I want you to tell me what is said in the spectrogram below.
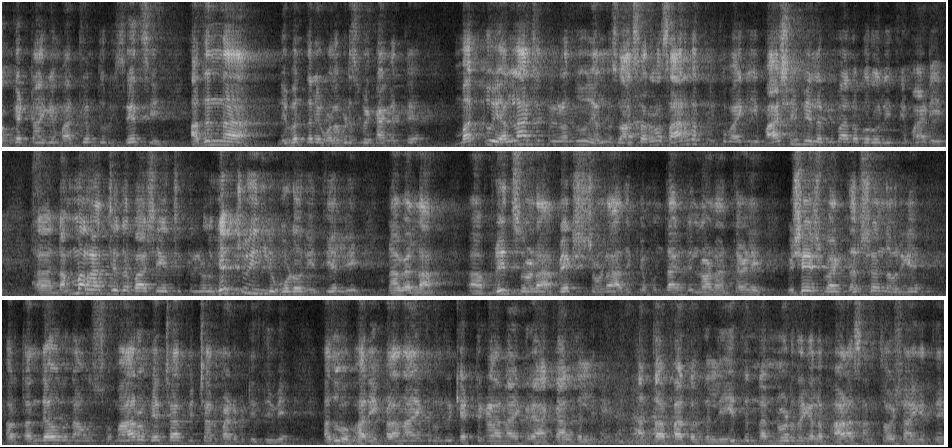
ಒಗ್ಗಟ್ಟಾಗಿ ಮಾಧ್ಯಮದವ್ರಿಗೆ ಸೇರಿಸಿ ಅದನ್ನು ನಿಬಂಧನೆಗೆ ಒಳಪಡಿಸಬೇಕಾಗತ್ತೆ. ಮತ್ತು ಎಲ್ಲ ಚಿತ್ರಗಳನ್ನು ಎಲ್ಲ ಸರ್ವ ಸಾರ್ವತ್ರಿಕವಾಗಿ ಭಾಷೆ ಮೇಲೆ ಅಭಿಮಾನ ಬರೋ ರೀತಿ ಮಾಡಿ ನಮ್ಮ ರಾಜ್ಯದ ಭಾಷೆಯ ಚಿತ್ರಗಳು ಹೆಚ್ಚು ಇಲ್ಲಿ ಓಡೋ ರೀತಿಯಲ್ಲಿ ನಾವೆಲ್ಲ ಪ್ರೀತಿಸೋಣ, ಅಪೇಕ್ಷಿಸೋಣ, ಅದಕ್ಕೆ ಮುಂದಾಗಿ ನಿಲ್ಲೋಣ ಅಂತೇಳಿ ವಿಶೇಷವಾಗಿ ದರ್ಶನ್ ಅವರಿಗೆ, ಅವ್ರ ತಂದೆಯವರು ನಾವು ಸುಮಾರು ಬೇಕಾದ ವಿಚಾರ ಮಾಡಿಬಿಟ್ಟಿದ್ದೀವಿ. ಅದು ಭಾರಿ ಖಳನಾಯಕರು ಅಂದರೆ ಕೆಟ್ಟ ಖಳನಾಯಕರೇ ಆ ಕಾಲದಲ್ಲಿ. ಅಂತ ಪಾತ್ರದಲ್ಲಿ ಈತನ ನಾನು ನೋಡಿದಾಗೆಲ್ಲ ಬಹಳ ಸಂತೋಷ ಆಗುತ್ತೆ.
